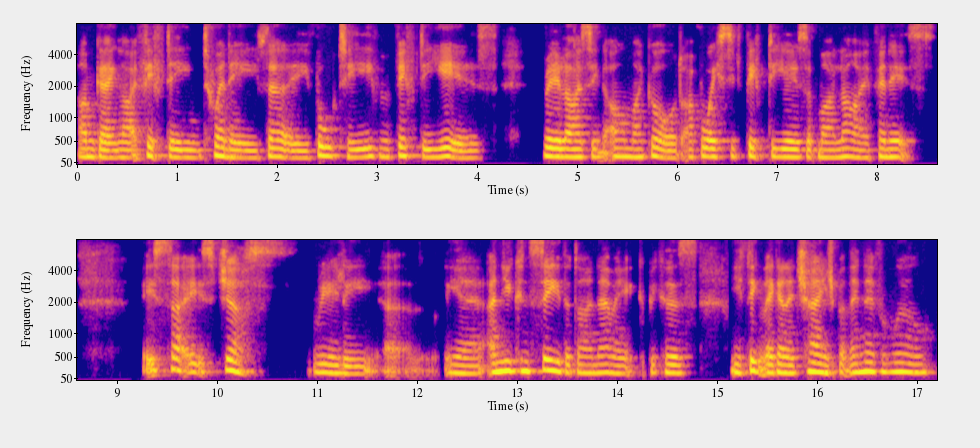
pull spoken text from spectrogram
I'm going like 15, 20, 30, 40, even 50 years, realizing, oh my God, I've wasted 50 years of my life. And it's it's it's just really uh, yeah. And you can see the dynamic because you think they're going to change but they never will.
